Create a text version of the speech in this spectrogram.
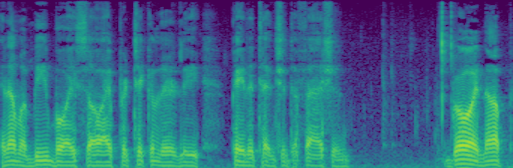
And I'm a B boy, so I particularly paid attention to fashion. Growing up,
